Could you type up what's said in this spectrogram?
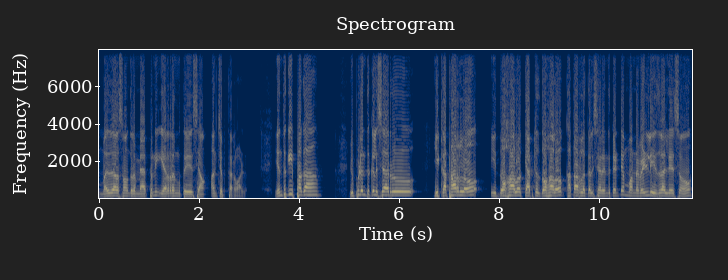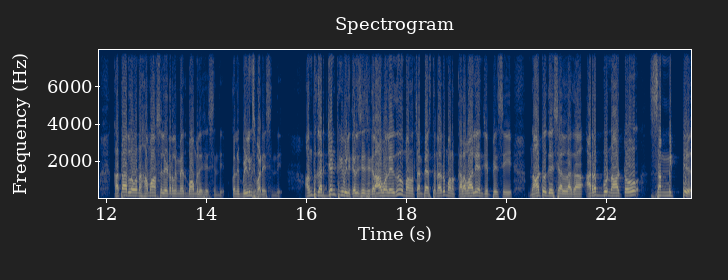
మైదరా సముద్రం మ్యాప్ని ఎర్ర రంగుతో వేసాం అని చెప్తారు వాళ్ళు. ఎందుకు ఈ పగ? ఇప్పుడు ఎందుకు కలిశారు? ఈ కతార్లో ఈ దోహాలో క్యాపిటల్ దోహాలో ఖతార్లో కలిశారు. ఎందుకంటే మొన్న వెళ్ళి ఇజ్రాయెల్ దేశం ఖతార్లో ఉన్న హమాస్ లీడర్ల మీద బాంబులు వేసేసింది. కొన్ని బిల్డింగ్స్ పడేసింది. అందుకు అర్జెంటుగా వీళ్ళు కలిసేసి లాభం లేదు మనం చంపేస్తున్నారు మనం కలవాలి అని చెప్పేసి నాటో దేశాలలాగా అరబ్ నాటో సమ్మిట్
